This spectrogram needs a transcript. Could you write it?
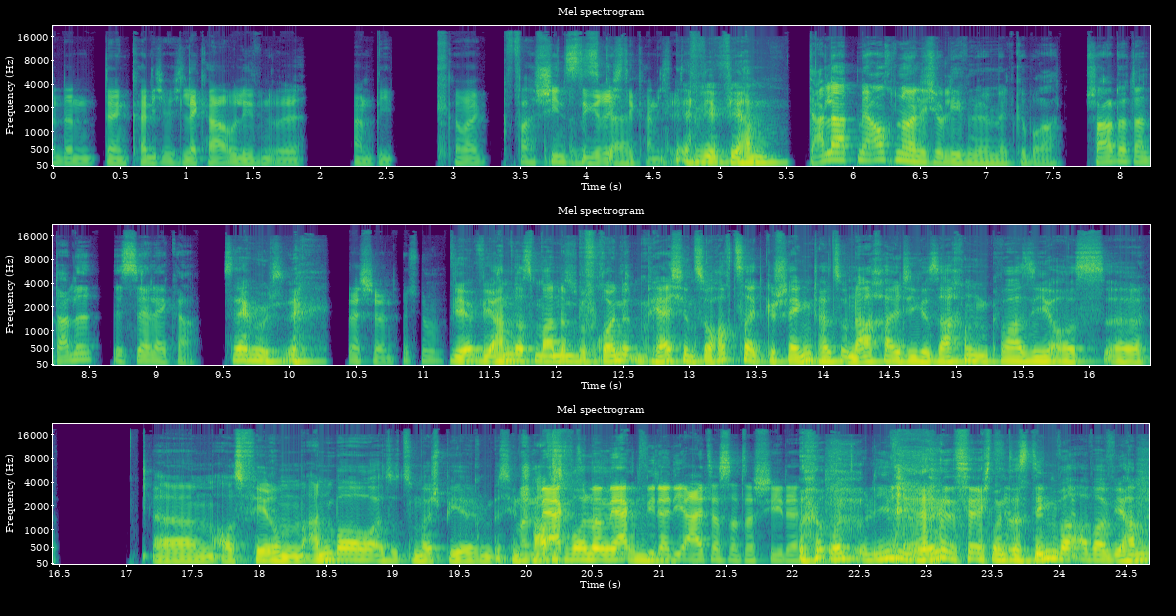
dann, dann kann ich euch lecker Olivenöl anbieten. Kann man, verschiedenste Gerichte geil. kann ich wir, wir haben Dalle hat mir auch neulich Olivenöl mitgebracht. Shoutout an Dalle, ist sehr lecker. Sehr gut. Sehr schön. Wir, wir haben das mal einem befreundeten Pärchen zur Hochzeit geschenkt, halt so nachhaltige Sachen quasi aus, äh, ähm, aus fairem Anbau, also zum Beispiel ein bisschen man Schafswolle. Merkt, man merkt wieder die Altersunterschiede. und Olivenöl. das und das Ding war aber, wir haben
